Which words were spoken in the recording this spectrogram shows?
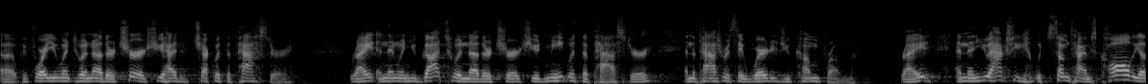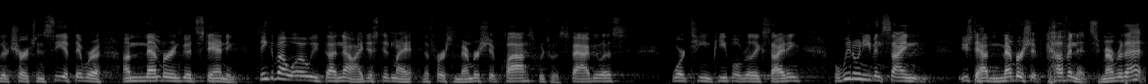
uh, before you went to another church, you had to check with the pastor, right? And then when you got to another church, you'd meet with the pastor, and the pastor would say, Where did you come from? Right? And then you actually would sometimes call the other church and see if they were a, a, member in good standing. Think about what we've done now. I just did my the first membership class, which was fabulous. 14 people, really exciting. But we don't even sign, we used to have membership covenants. Remember that?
